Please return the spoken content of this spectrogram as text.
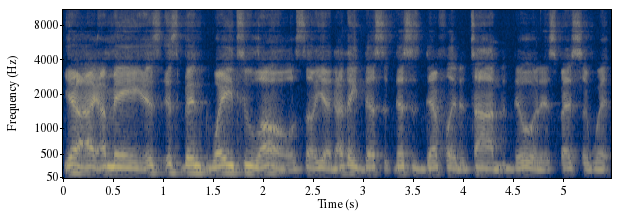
Yeah, I, I, mean, it's it's been way too long. So yeah, I think this this is definitely the time to do it, especially with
